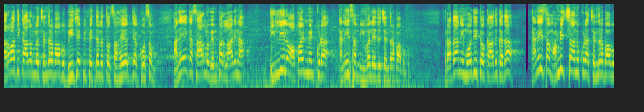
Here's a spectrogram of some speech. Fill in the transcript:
తర్వాతి కాలంలో చంద్రబాబు బీజేపీ పెద్దలతో సహయోధ్య కోసం అనేక సార్లు వెంపర్లాడినా ఢిల్లీలో అపాయింట్మెంట్ కూడా కనీసం ఇవ్వలేదు చంద్రబాబుకు. ప్రధాని మోదీతో కాదు కదా కనీసం అమిత్ షాను కూడా చంద్రబాబు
